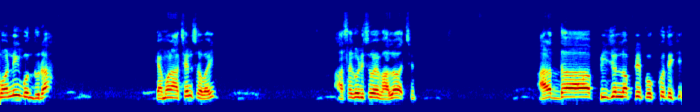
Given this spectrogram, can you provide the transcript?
মর্নিং বন্ধুরা। কেমন আছেন সবাই? আশা করি সবাই ভালো আছেন। আরাধ্যা পিজন লফটের পক্ষ থেকে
